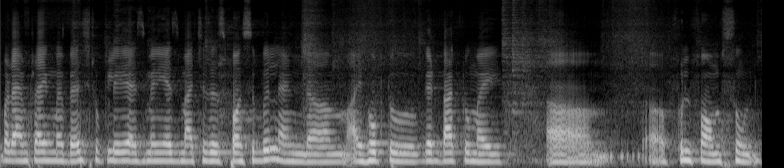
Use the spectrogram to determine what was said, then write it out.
but I'm trying my best to play as many as matches as possible and um, I hope to get back to my um, full form soon.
